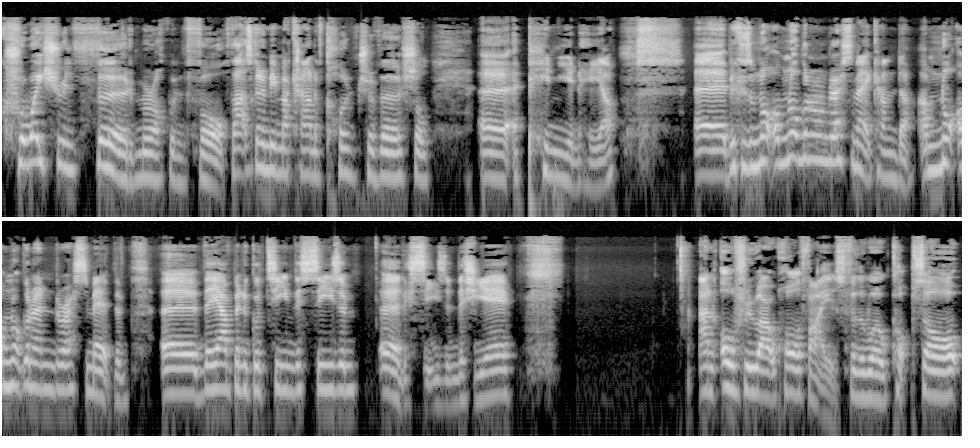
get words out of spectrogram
Croatia in third, Morocco in fourth. That's going to be my kind of controversial uh, opinion here. Uh, because I'm not, I'm not going to underestimate Canada. I'm not, I'm not going to underestimate them. Uh, they have been a good team this season, uh, this season, this year, and all throughout qualifiers for the World Cup. So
